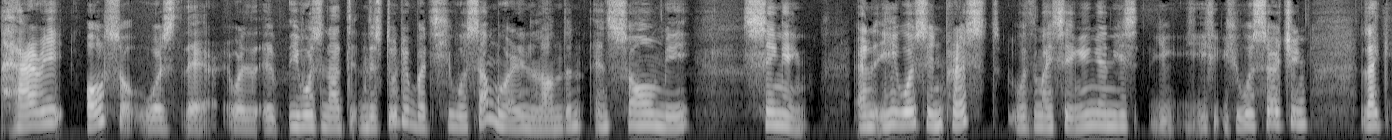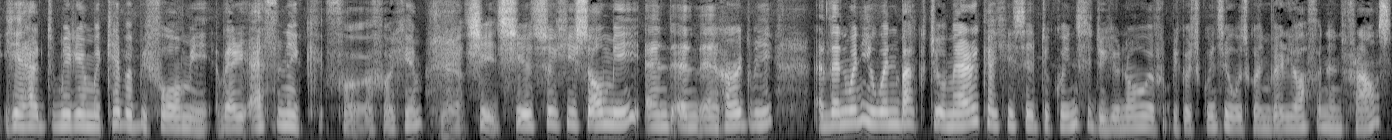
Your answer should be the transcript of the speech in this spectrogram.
Harry also was there. Well, he was not in the studio, but he was somewhere in London and saw me singing. And he was impressed with my singing, and he, he, he was searching, like he had Miriam Makeba before me, very ethnic for for him. Yes. She, she, so he saw me and, and, and heard me, and then when he went back to America, he said to Quincy, "Do you know?" If, because Quincy was going very often in France,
